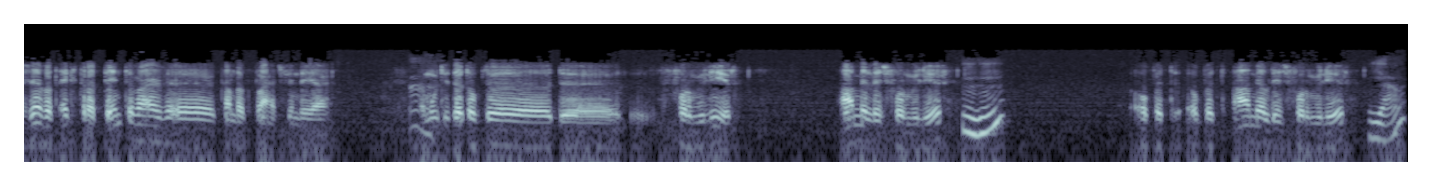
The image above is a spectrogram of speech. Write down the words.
Er zijn wat extra tenten waar uh, kan dat plaatsvinden, ja. Ah. Dan moet je dat op de, de formulier, aanmeldingsformulier, mm -hmm. op, het, op het aanmeldingsformulier. Ja.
